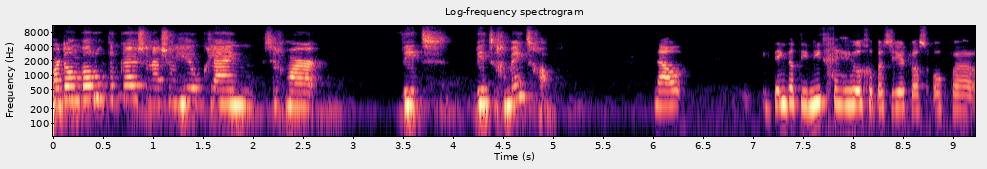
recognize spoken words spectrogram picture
Maar dan waarom de keuze naar zo'n heel klein, zeg maar, wit, witte gemeenschap? Nou, ik denk dat die niet geheel gebaseerd was op, uh,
